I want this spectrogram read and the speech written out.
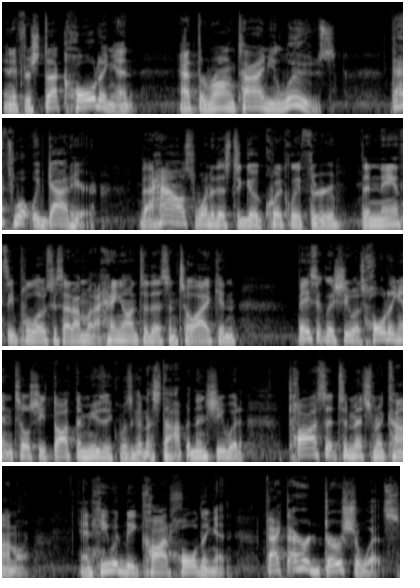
And if you're stuck holding it at the wrong time, you lose. That's what we've got here. The House wanted this to go quickly through. Then Nancy Pelosi said, I'm going to hang on to this until I can. Basically, she was holding it until she thought the music was going to stop. And then she would toss it to Mitch McConnell, and he would be caught holding it fact, I heard Dershowitz.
